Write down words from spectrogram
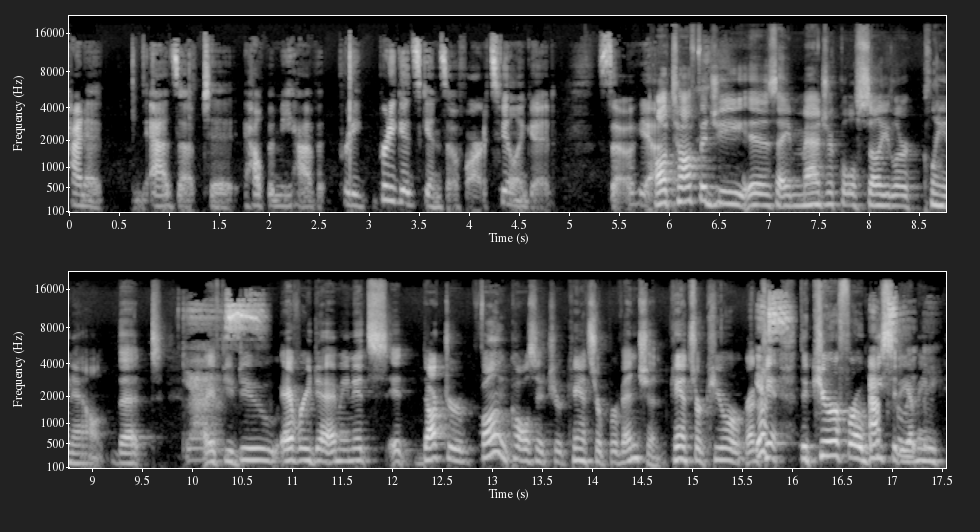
kind of adds up to helping me have pretty pretty good skin so far. It's feeling good. So yeah. Autophagy is a magical cellular clean out that if you do every day, I mean, it's it. Dr. Fung calls it your cancer prevention, cancer cure, Yes. the cure for obesity. I mean,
